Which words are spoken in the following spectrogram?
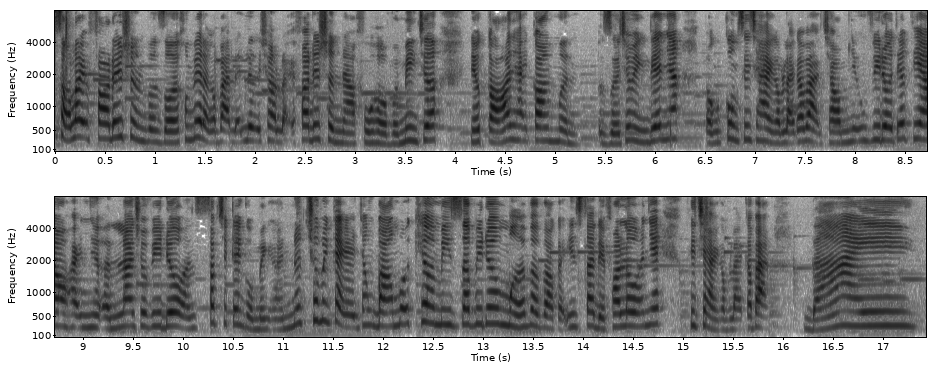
6 loại foundation vừa rồi không biết là các bạn đã lựa chọn loại foundation nào phù hợp với mình chưa? Nếu có thì hãy comment ở dưới cho mình biết nhé và cuối cùng xin chào hẹn gặp lại các bạn trong những video tiếp theo. Hãy nhớ ấn like cho video ấn subscribe kênh của mình ấn nút chuông bên cạnh thông báo mỗi khi mà mình ra video mới và vào cả insta để follow nhé. Xin chào hẹn gặp lại các bạn. Bye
